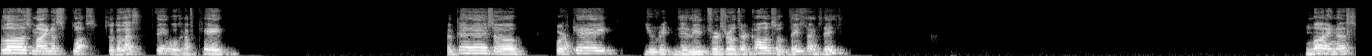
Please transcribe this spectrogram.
plus minus plus. So the last thing we'll have K. Okay, so for K, you delete first row, third column. So this times this. Minus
